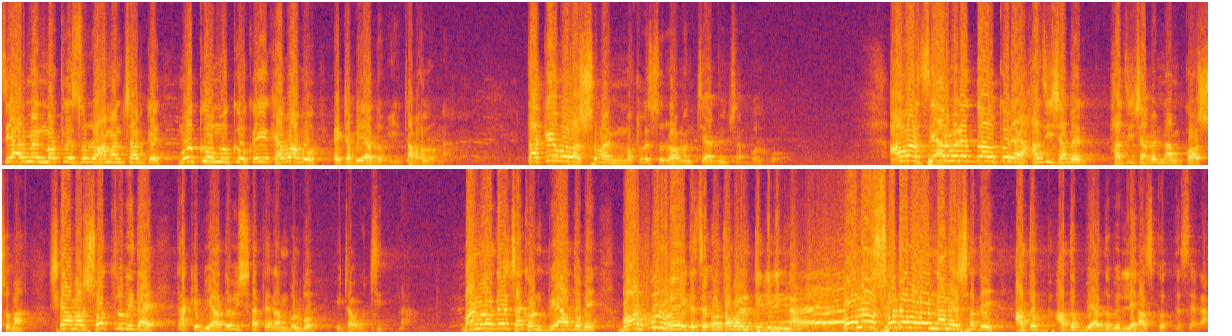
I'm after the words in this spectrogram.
চেয়ারম্যান মকলেসুর রহমান সাহেবকে মুখ্য মুখ্য কে খেপাবো, এটা বেয়াদবি, এটা ভালো না। তাকে বলার সময় আমি মকলেসুর রহমান চেয়ারম্যান সাহেব বলব। আমার চেয়ারম্যানের দল করে হাজি সাহেবের হাজি সাহেবের নাম কসমা সে আমার শত্রু বিদায়, তাকে বেয়াদবির সাথে নাম বলব, এটা উচিত বাংলাদেশ এখন বেয়াদবে, ভরপুর হয়ে গেছে, কথা বলেন ঠিক না কোন ছোট বড় নামের সাথে আদব আদব বেয়াদবের লেহাজ করতেছে না।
